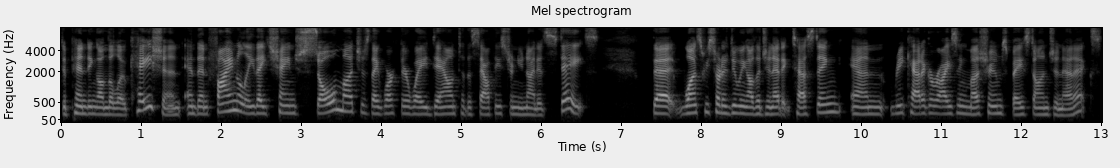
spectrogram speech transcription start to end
depending on the location. And then finally, they changed so much as they worked their way down to the southeastern United States that once we started doing all the genetic testing and recategorizing mushrooms based on genetics,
